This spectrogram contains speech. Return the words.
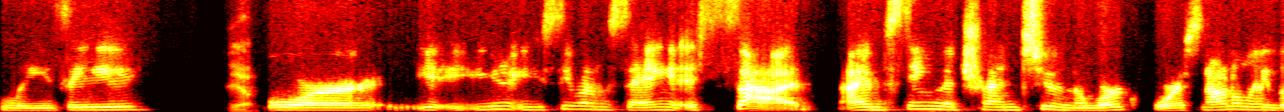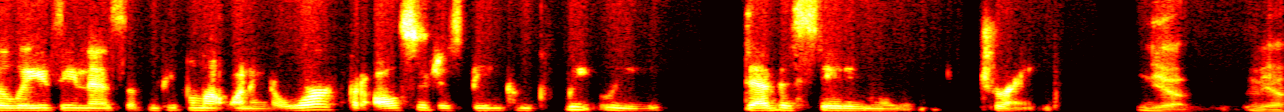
lazy Yep. or you, you know you see what i'm saying it's sad i'm seeing the trend too in the workforce not only the laziness of people not wanting to work but also just being completely devastatingly drained yeah yeah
